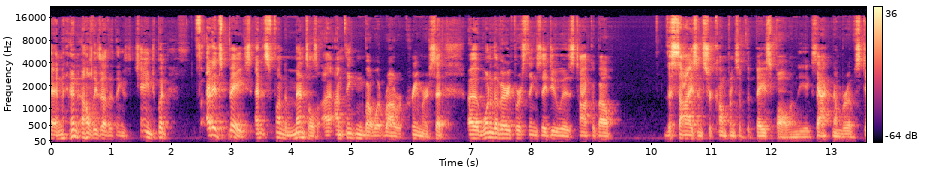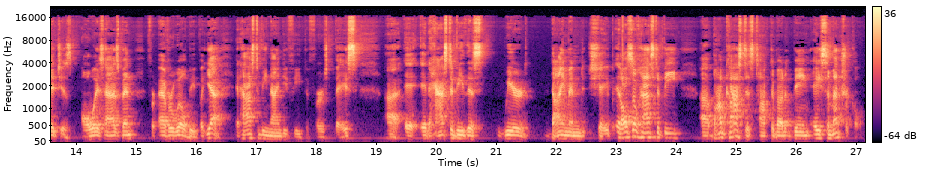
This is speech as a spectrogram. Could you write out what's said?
and, and all these other things to change, but at its base, at its fundamentals, I, am thinking about what Robert Creamer said. Uh, one of the very first things they do is talk about the size and circumference of the baseball and the exact number of stitches. Always has been, forever will be. But yeah, it has to be 90 feet to first base. Uh, it, it, has to be this weird diamond shape. It also has to be. Uh, Bob Costas talked about it being asymmetrical.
